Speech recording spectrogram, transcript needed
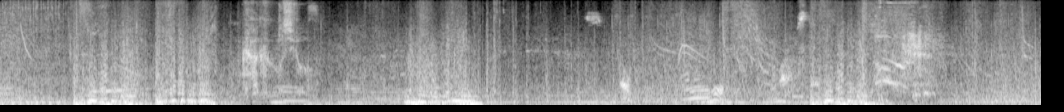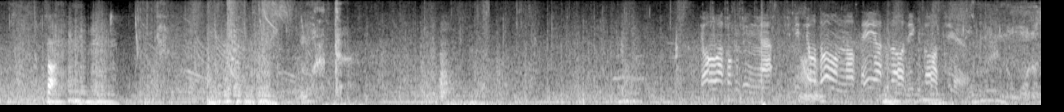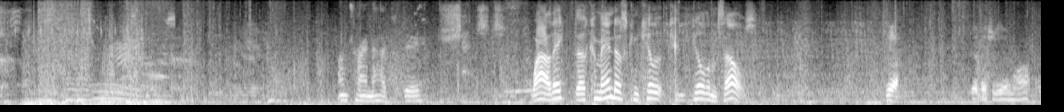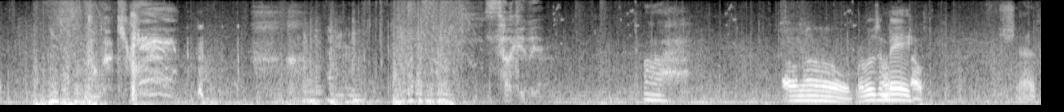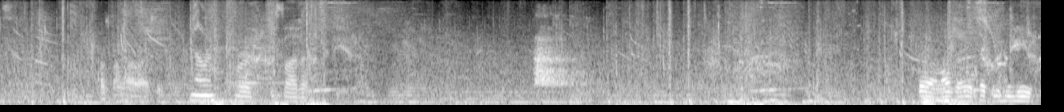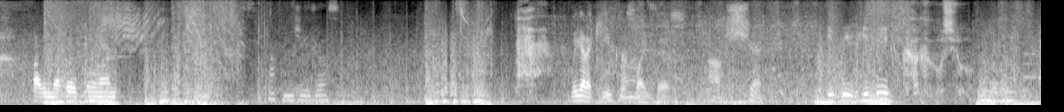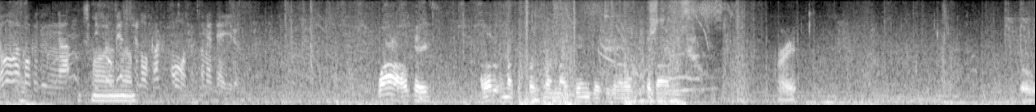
day. Shit. Wow, they the commandos can kill can kill themselves. Yeah. Yeah, they should do them all. Suck it. Oh no. We're losing oh, B. Shit. That was not well, actually. No, we're just out of it. Damn, I was expecting him to be the whole thing Fucking Jesus. We gotta keep this um, like this. Oh shit. Keep me, keep me. I'm trying, man. Wow, okay. I love it when like the first one, my things that you're gonna take off. Right. Oh.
